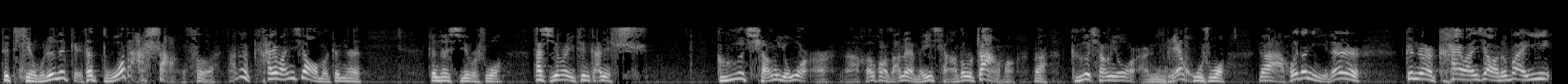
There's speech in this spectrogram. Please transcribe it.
这铁木真得给他多大赏赐？咱这开玩笑嘛，跟他跟他媳妇说，他媳妇一听赶紧嘘，隔墙有耳啊！何况咱这也没墙，都是帐篷是吧？隔墙有耳，你别胡说是吧？回头你在这跟这开玩笑，这万一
